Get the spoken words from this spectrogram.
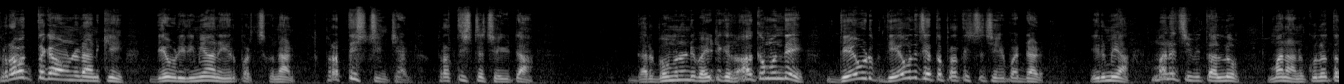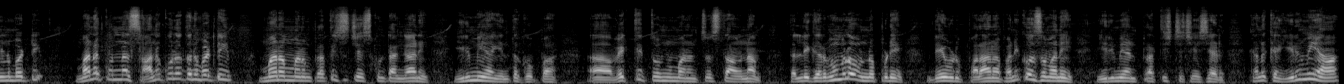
ప్రవక్తగా ఉండడానికి దేవుడు ఇర్మియాను ఏర్పరచుకున్నాడు. ప్రతిష్ఠించాడు. ప్రతిష్ఠ చేయుట గర్భము నుండి బయటికి రాకముందే దేవుడు దేవుని చేత ప్రతిష్ఠ చేయబడ్డాడు. ఇర్మియా మన జీవితాల్లో మన అనుకూలతలను బట్టి మనకున్న సానుకూలతను బట్టి మనం మనం ప్రతిష్ఠ చేసుకుంటాం. కానీ ఇర్మియా ఎంత గొప్ప వ్యక్తిత్వం మనం చూస్తూ ఉన్నాం. తల్లి గర్భంలో ఉన్నప్పుడే దేవుడు ఫలానా పని కోసమని ఇర్మియాని ప్రతిష్ఠ చేశాడు. కనుక ఇర్మియా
